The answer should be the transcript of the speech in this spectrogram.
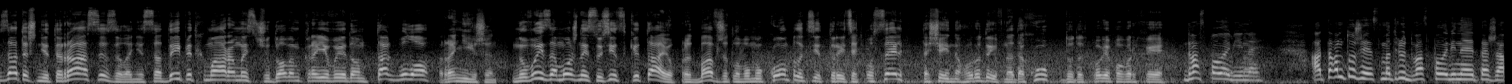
Затишні тераси, зелені сади під хмарами з чудовим краєвидом. Так було раніше. Новий заможний сусід з Китаю придбав в житловому комплексі 30 осель та ще й нагородив на даху додаткові поверхи. Два с половиной. А там тоже, я смотрю, два с половиной этажа.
